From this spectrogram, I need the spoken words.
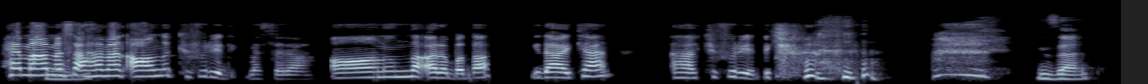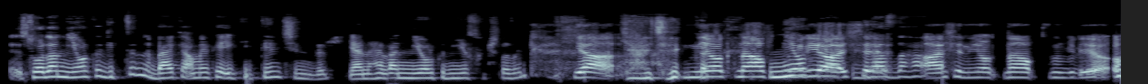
Hemen Hı. mesela hemen anında küfür yedik mesela. Anında arabada giderken e, küfür yedik. Güzel. E, Sonradan New York'a gittin mi? Belki Amerika'ya ilk gittiğin içindir. Yani hemen New York'u niye suçladın? ya Gerçekten. New York ne yaptığını New York biliyor Ayşe. biraz daha- Ayşe New York ne yaptığını biliyor.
